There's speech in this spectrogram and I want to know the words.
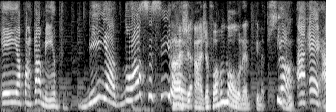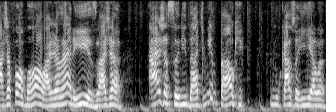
em apartamento. Minha nossa senhora! Haja, haja formal, né? Porque não é possível. Não, a- é, haja formal, haja nariz, haja, haja sanidade mental, que no caso aí ela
